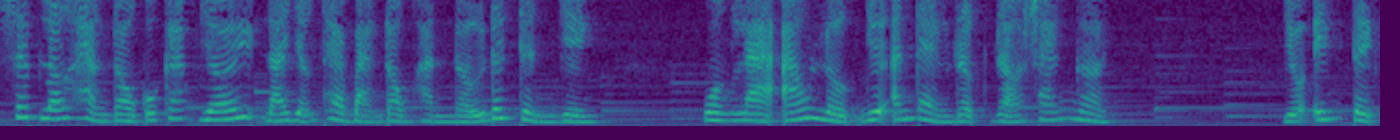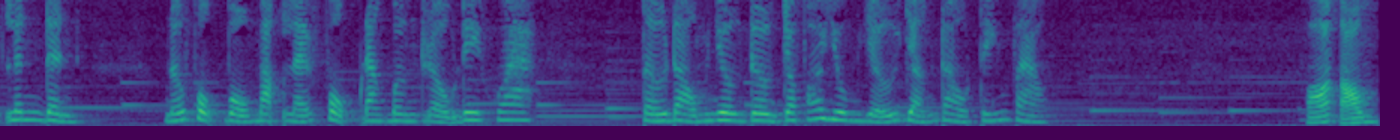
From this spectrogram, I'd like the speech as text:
Sếp lớn hàng đầu của các giới đã dẫn theo bạn đồng hành nữ đến trình diện. Quần là áo lược dưới ánh đèn rực rỡ sáng ngời. Giữa yến tiệc linh đình, nữ phục vụ mặc lễ phục đang bưng rượu đi qua, tự động nhường đường cho phó dung dữ dẫn đầu tiến vào. Phó tổng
